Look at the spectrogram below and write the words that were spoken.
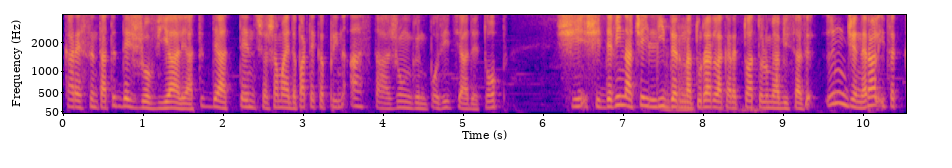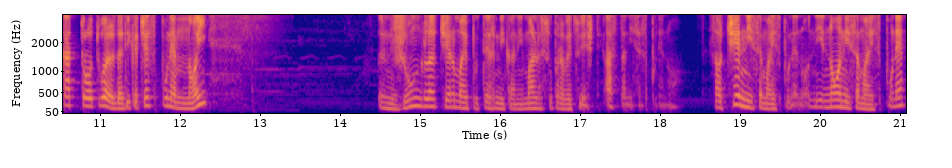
care sunt atât de joviali, atât de atenți și așa mai departe, că prin asta ajung în poziția de top și, și devin acei lideri uh-huh. naturali la care toată lumea visează. În general, it's a cutthroat world, adică ce spunem noi, în junglă cel mai puternic animal supraviețuiește. Asta ni se spune nouă. Sau ce ni se mai spune nouă? Nouă ni se mai spune,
